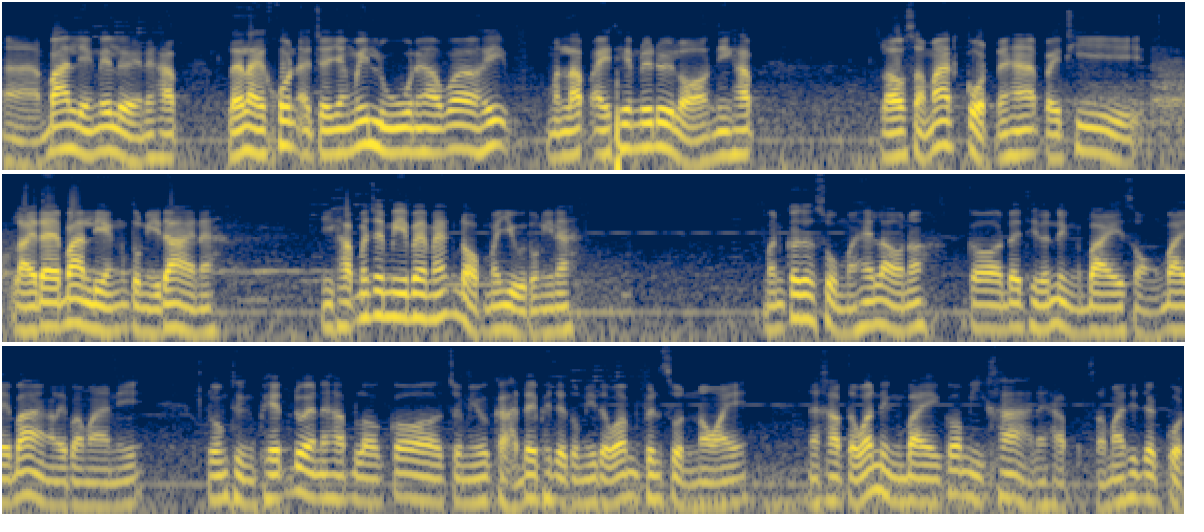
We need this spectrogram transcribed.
อ่าบ้านเลี้ยงได้เลยนะครับ หลายๆ คนอาจจะยังไม่รู้นะครับว่าเฮ้ยมันรับไอเทมได้ด้วยหรอนี่ครับเราสามารถกดนะฮะไปที่รายได้บ้านเลี้ยงตรงนี้ได้นะนี่ครับมันจะมีใบแม็กดอปมาอยู่ตรงนี้นะมันก็จะสุ่มมาให้เราเนาะก็ได้ทีละ1ใบ 2 ใบบ้างอะไรประมาณนี้ รวมถึงเพชรด้วยนะครับ เราก็จะมีโอกาสได้เพชรจากตรงนี้แต่ว่ามันเป็นส่วนน้อยนะครับแต่ว่า 1 ใบก็มีค่านะครับสามารถที่จะกด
